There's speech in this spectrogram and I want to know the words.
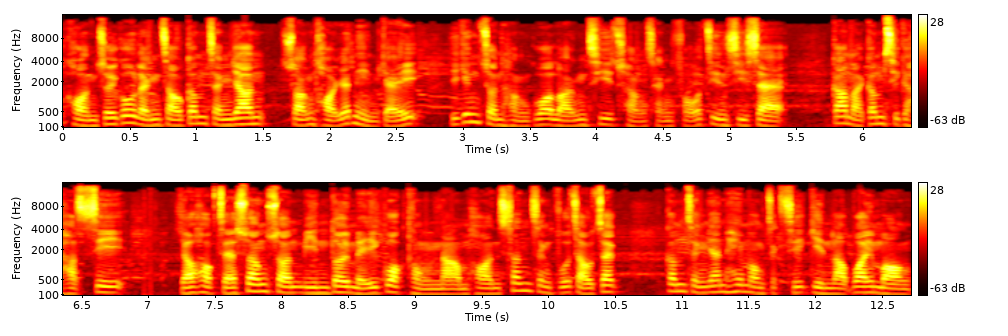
北韓最高領袖金正恩上台一年幾，已經進行過兩次長程火箭試射，加埋今次嘅核試，有學者相信面對美國同南韓新政府就職，金正恩希望藉此建立威望，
